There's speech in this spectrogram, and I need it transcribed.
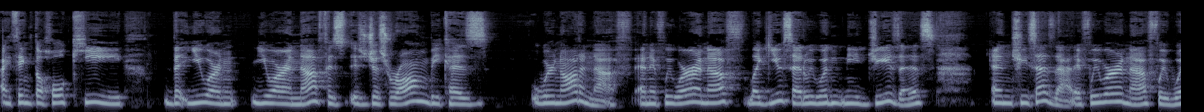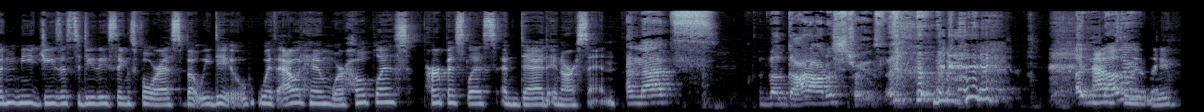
I think the whole key that you are you are enough is is just wrong because we're not enough. And if we were enough, like you said, we wouldn't need Jesus. And she says that if we were enough, we wouldn't need Jesus to do these things for us, but we do. Without him, we're hopeless, purposeless, and dead in our sin. and that's the God honest truth. another Absolutely.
